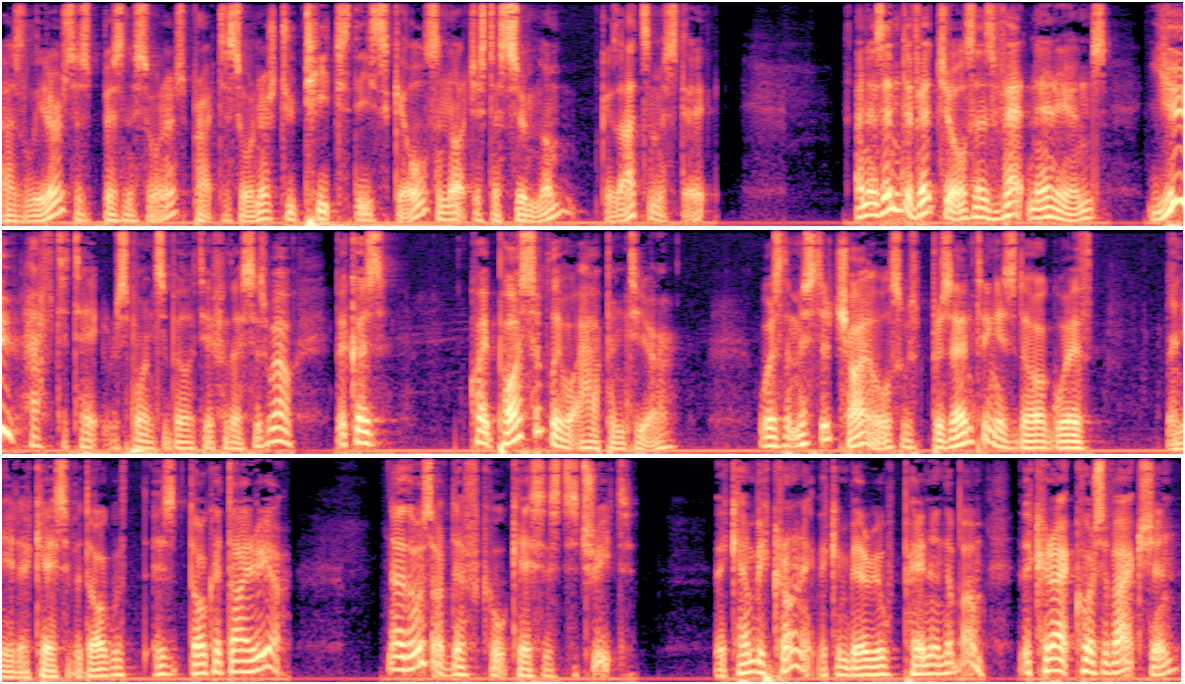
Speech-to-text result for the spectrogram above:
as leaders, as business owners, practice owners, to teach these skills and not just assume them, because that's a mistake. And as individuals, as veterinarians, you have to take responsibility for this as well, because quite possibly what happened here was that Mr. Chiles was presenting his dog with, and he had a case of a dog with his dog had diarrhea. Now, those are difficult cases to treat. They can be chronic, they can be a real pain in the bum. The correct course of action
